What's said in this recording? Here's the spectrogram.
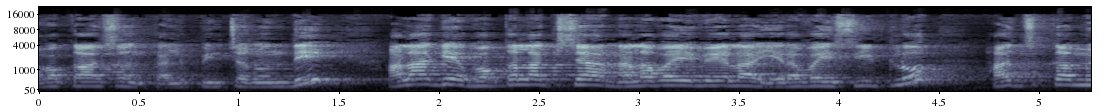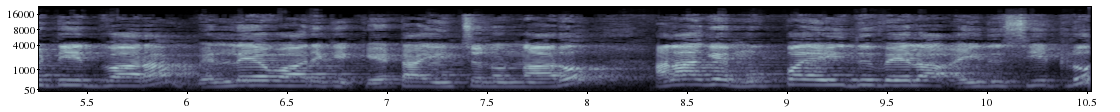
అవకాశం కల్పించనుంది. అలాగే ఒక లక్ష నలభై వేల ఇరవై సీట్లు హజ్ కమిటీ ద్వారా వెళ్ళే వారికి కేటాయించనున్నారు. అలాగే ముప్పై ఐదు వేల ఐదు సీట్లు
